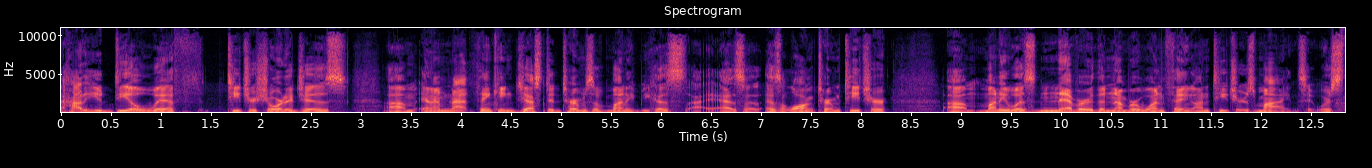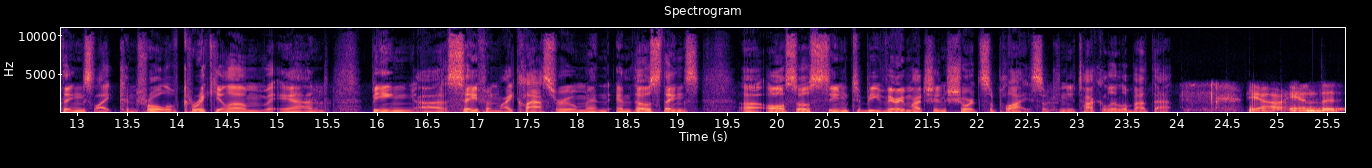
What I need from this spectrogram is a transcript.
how do you deal with teacher shortages. Um, and I'm not thinking just in terms of money because as a as a long term teacher, um, money was never the number one thing on teachers' minds. It was things like control of curriculum and being uh, safe in my classroom, and and those things uh, also seem to be very much in short supply. So, can you talk a little about that? Yeah, and the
